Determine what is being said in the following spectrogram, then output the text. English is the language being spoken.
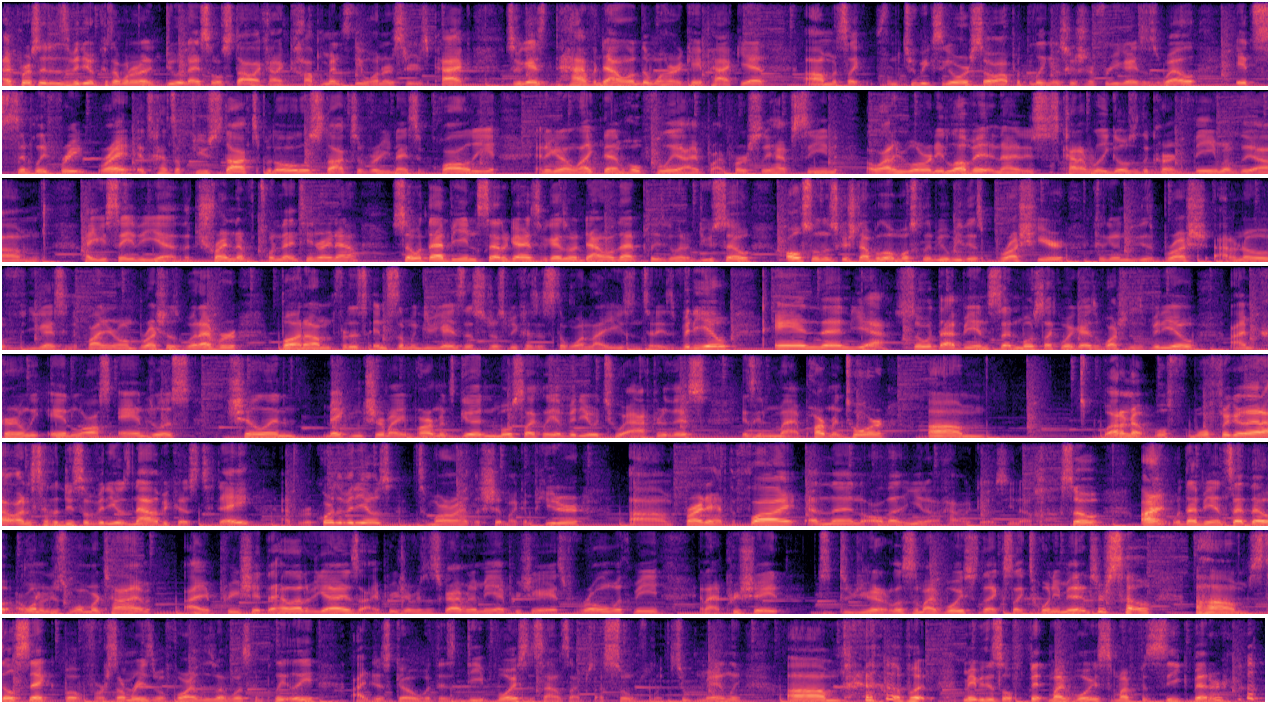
I personally did this video because I wanted to do a nice little style that kind of complements the 100 series pack. So if you guys haven't downloaded the 100k pack yet, um, it's like from two weeks ago or so. I'll put the link in the description for you guys as well. It's simply free, right? It has a few stocks, but all those stocks are very nice in quality, and you're gonna like them. Hopefully, I, I personally have seen a lot of people already love it, and it just kind of really goes with the current theme of the um, how you say the uh, the trend of 2019 right now. So with that being said, guys, if you guys want to download that, please go ahead and do so. Also in the description down below, most likely will be this brush here because you're gonna need this brush. I don't know if you guys can find your own brushes, whatever. But um, for this instance, I'm gonna give you guys this just because it's the one I use in today's video. And then yeah, so with that being said, most likely, guys watching this video, I'm currently in Los Angeles, chilling, making sure my apartment's good. Most likely, a video or two after this is gonna be my apartment tour. Um, well, I don't know. We'll, we'll figure that out. I just have to do some videos now because today I have to record the videos. Tomorrow I have to ship my computer. Um, Friday I have to fly, and then all that, you know, how it goes, you know. So, all right, with that being said, though, I want to just one more time, I appreciate the hell out of you guys. I appreciate you subscribing to me. I appreciate you guys for rolling with me, and I appreciate you're gonna listen to my voice for the next like 20 minutes or so. Um, still sick, but for some reason, before I lose my voice completely, I just go with this deep voice. It sounds like so like super manly. Um, but maybe this will fit my voice, my physique better.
